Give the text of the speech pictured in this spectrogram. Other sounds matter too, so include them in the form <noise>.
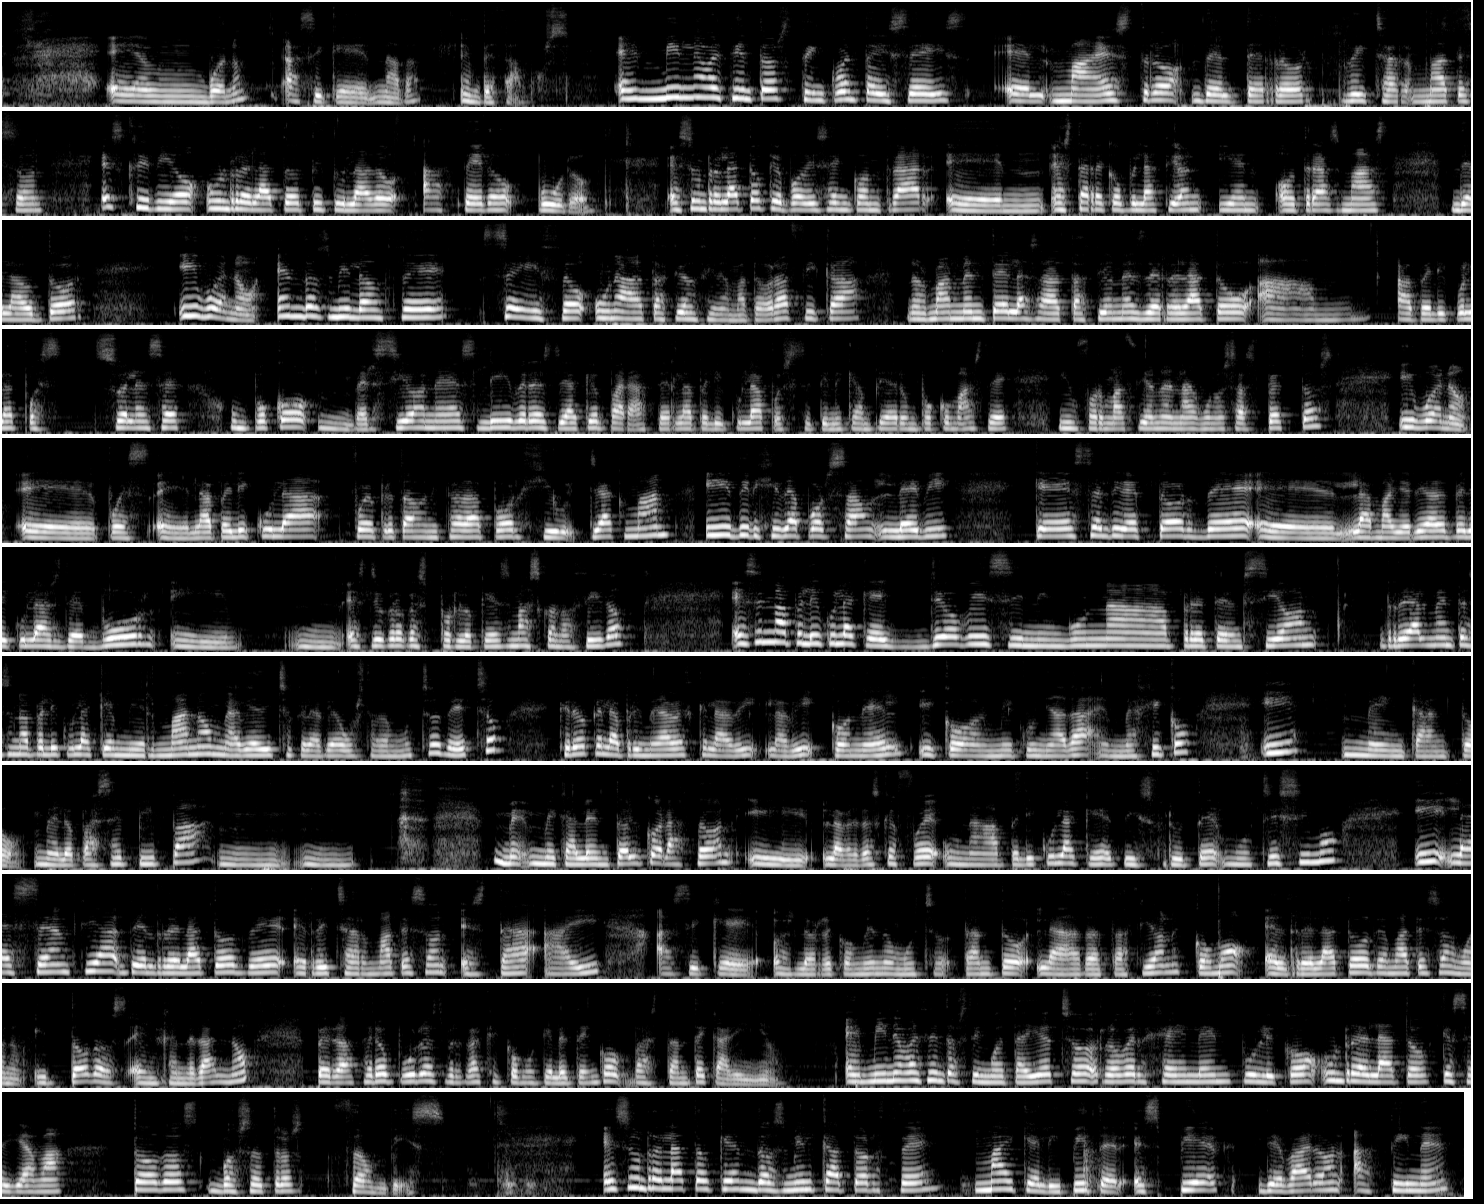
Em, bueno, así que nada, empezamos. En 1956, el maestro del terror Richard Matheson escribió un relato titulado Acero Puro. Es un relato que podéis encontrar en esta recopilación y en otras más del autor. Y bueno, en 2011 se hizo una adaptación cinematográfica. Normalmente las adaptaciones de relato a, a película pues suelen ser un poco mm, versiones libres ya que para hacer la película pues se tiene que ampliar un poco más de información en algunos aspectos y bueno eh, pues eh, la película fue protagonizada por Hugh Jackman y dirigida por Sam Levy que es el director de eh, la mayoría de películas de Bourne y es, yo creo que es por lo que es más conocido. Es una película que yo vi sin ninguna pretensión. Realmente es una película que mi hermano me había dicho que le había gustado mucho. De hecho, creo que la primera vez que la vi, la vi con él y con mi cuñada en México y me encantó. Me lo pasé pipa. Mm, mm, me, calentó el corazón y la verdad es que fue una película que disfruté muchísimo y la esencia del relato de Richard Matheson está ahí, así que os lo recomiendo mucho, tanto la adaptación como el relato de Matheson, bueno, y todos en general, ¿no? Pero a Cero Puro es verdad que como que le tengo bastante cariño. En 1958 Robert Heinlein publicó un relato que se llama Todos vosotros zombies. Es un relato que en 2014 Michael y Peter Spear llevaron a cine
